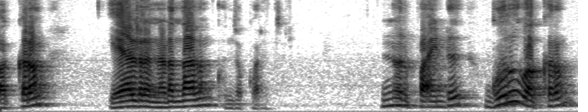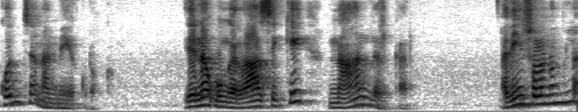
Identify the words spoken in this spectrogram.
வக்கரம் ஏழரை நடந்தாலும் கொஞ்சம் குறைஞ்சிரும். இன்னொரு பாயிண்ட்டு குரு வக்கரம் கொஞ்சம் நன்மையை கொடுக்கும். ஏன்னா உங்கள் ராசிக்கு நாளில் இருக்கார். அதையும் சொல்லணும்ல?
